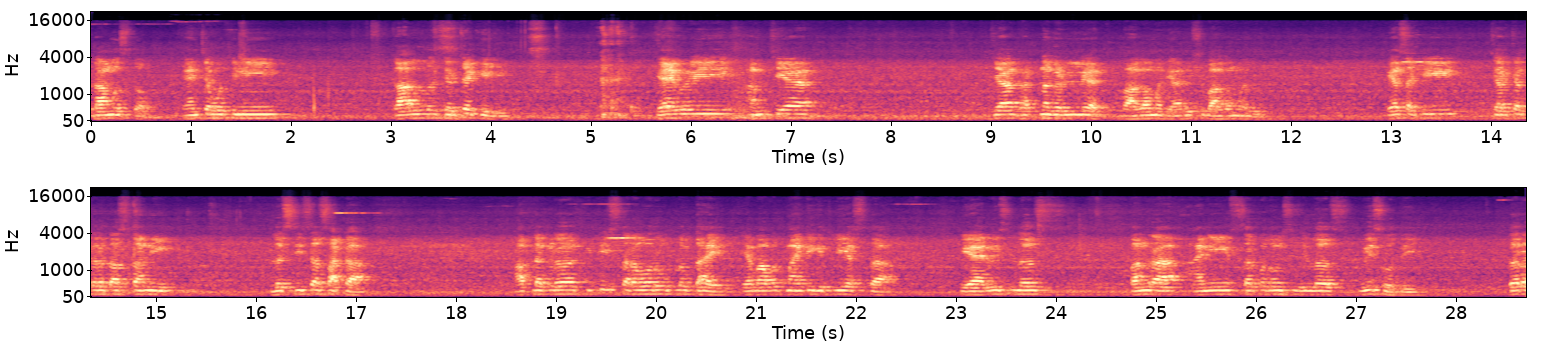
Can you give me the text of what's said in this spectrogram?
ग्रामस्थ. यांच्या वतीने काल चर्चा केली. त्यावेळी आमच्या ज्या घटना घडलेल्या आहेत भागामध्ये आदर्श भागामध्ये यासाठी चर्चा करत असताना लसीचा साठा आपल्याकडं किती स्तरावर उपलब्ध आहे याबाबत माहिती घेतली असता की आर लस पंधरा आणि सर्पदंशीची लस वीस होती. तर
